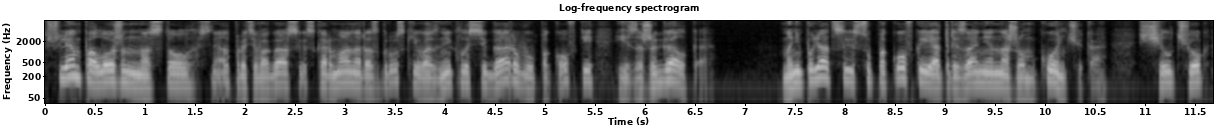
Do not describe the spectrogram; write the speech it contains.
Шлем положен на стол, снят противогаз, из кармана разгрузки возникла сигара в упаковке и зажигалка. Манипуляции с упаковкой и отрезание ножом кончика. Щелчок,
